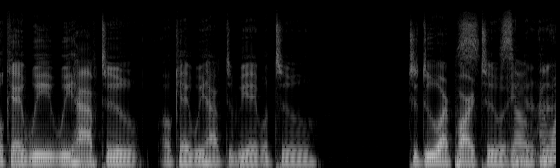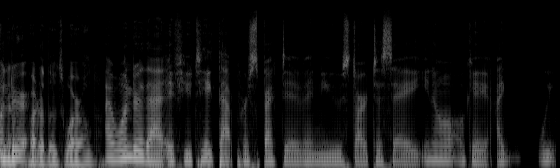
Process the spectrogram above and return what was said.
okay we we have to okay we have to be able to to do our part too So, in, in, in wonder- our part of this world I wonder that if you take that perspective and you start to say, you know, okay, I we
